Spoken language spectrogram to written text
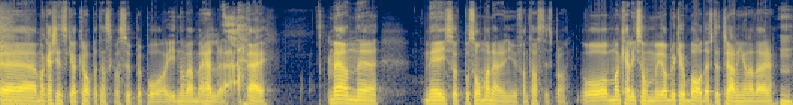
eh, man kanske inte ska ha krav på att den ska vara super på i november heller. Nej. Men eh, nej, så på sommaren är den ju fantastiskt bra. Och man kan liksom, jag brukar bada efter träningarna där. Mm.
